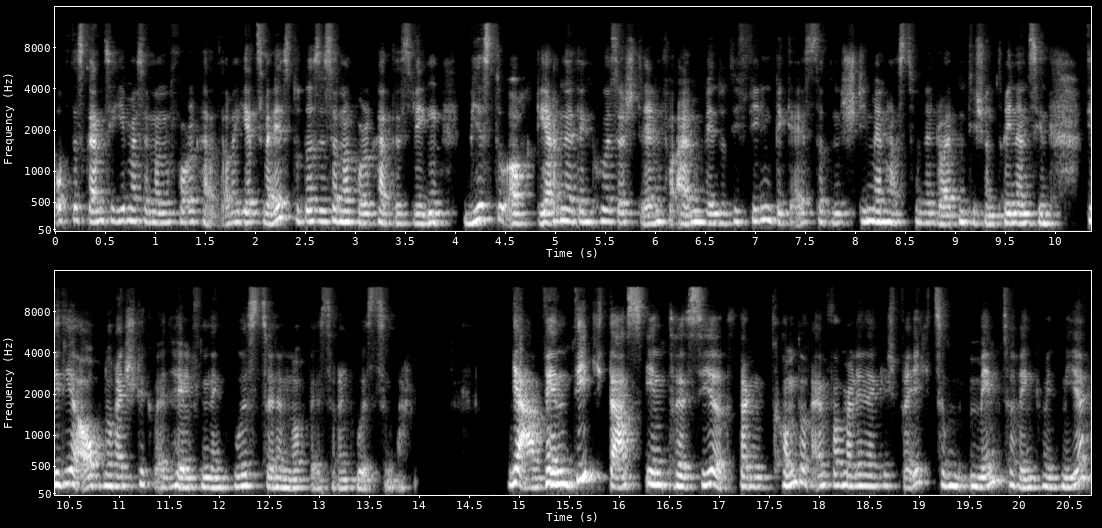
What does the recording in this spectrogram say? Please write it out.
ob das Ganze jemals einen Erfolg hat. Aber jetzt weißt du, dass es einen Erfolg hat, deswegen wirst du auch gerne den Kurs erstellen, vor allem wenn du die vielen begeisterten Stimmen hast von den Leuten, die schon drinnen sind, die dir auch noch ein Stück weit helfen, den Kurs zu einem noch besseren Kurs zu machen. Ja, wenn dich das interessiert, dann komm doch einfach mal in ein Gespräch zum Mentoring mit mir,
